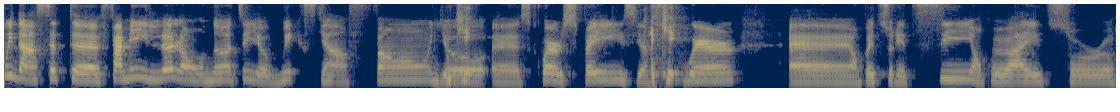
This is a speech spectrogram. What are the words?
oui, dans cette euh, famille-là, on a, tu sais, il y a Wix qui en font, il y a Squarespace, il y a Square, on peut être sur Etsy, on peut être sur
